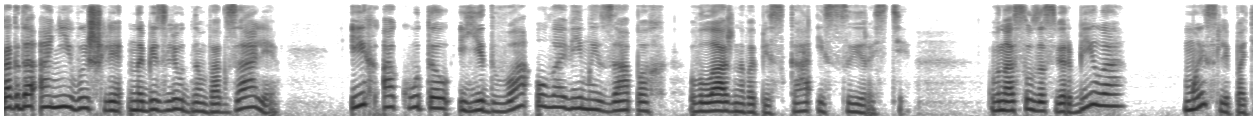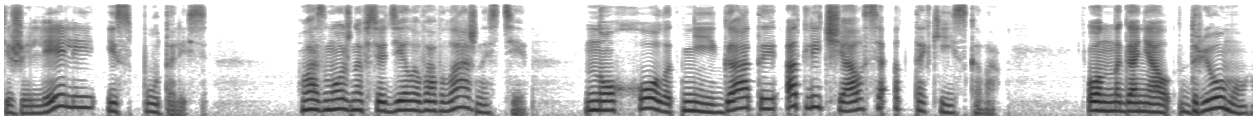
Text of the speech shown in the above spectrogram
Когда они вышли на безлюдном вокзале, их окутал едва уловимый запах влажного песка и сырости. В носу засвербило, мысли потяжелели и спутались. Возможно, все дело во влажности, но холод Ниигаты отличался от токийского. Он нагонял дрему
